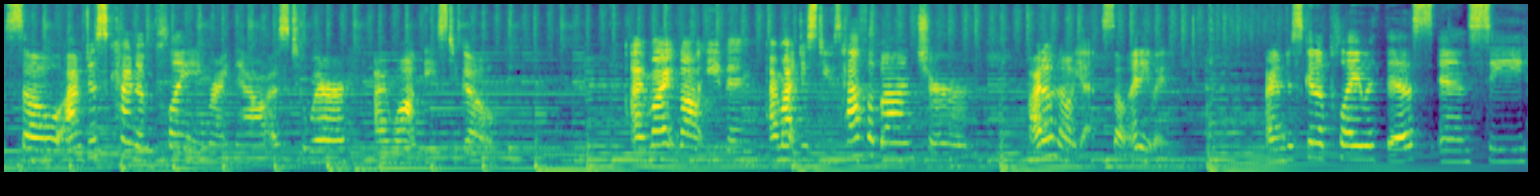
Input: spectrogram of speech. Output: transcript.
So I'm just kind of playing right now as to where I want these to go. I might not even, I might just use half a bunch or I don't know yet. So anyway, I'm just gonna play with this and see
